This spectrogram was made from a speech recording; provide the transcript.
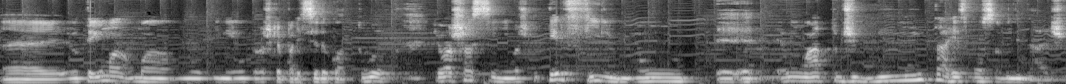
É, eu tenho uma, uma, uma, opinião que eu acho que é parecida com a tua, que eu acho assim, eu acho que ter filho é um, é, é, é um ato de muita responsabilidade.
